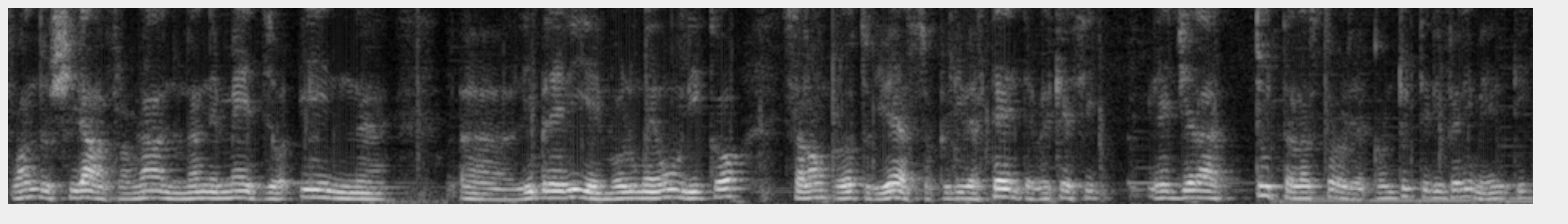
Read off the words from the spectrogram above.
quando uscirà fra un anno, un anno e mezzo in uh, libreria in volume unico sarà un prodotto diverso, più divertente perché si leggerà tutta la storia con tutti i riferimenti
